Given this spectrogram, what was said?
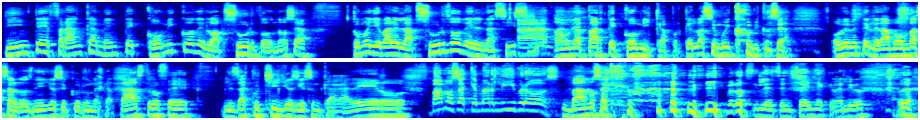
tinte francamente cómico de lo absurdo, ¿no? O sea, cómo llevar el absurdo del nazismo a una parte cómica, porque él lo hace muy cómico, o sea, obviamente le da bombas a los niños y ocurre una catástrofe, les da cuchillos y es un cagadero. Vamos a quemar libros. Vamos a quemar libros y les enseña a quemar libros. O sea,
